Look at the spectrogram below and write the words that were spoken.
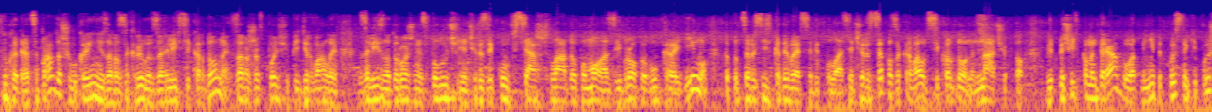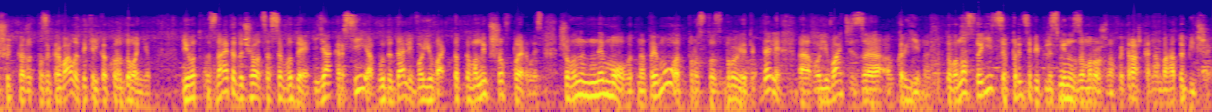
Слухайте, а це правда, що в Україні зараз закрили взагалі всі кордони? Зараз же в Польщі підірвали залізнодорожнє сполучення, через яку вся йшла допомога з Європи в Україну. Тобто це російська диверсія відбулася. Через це позакривали всі кордони, начебто. Відпишіть в коментарях, бо от мені підписники пишуть, кажуть, позакривали декілька кордонів. І от знаєте до чого це все веде? Як Росія буде далі воювати? Тобто вони в що вперлись, що вони не можуть напряму, от просто зброю і так далі, а, воювати з Україною. Тобто воно стоїть це в принципі плюс-мінус заморожено, хоч трошки набагато більше.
